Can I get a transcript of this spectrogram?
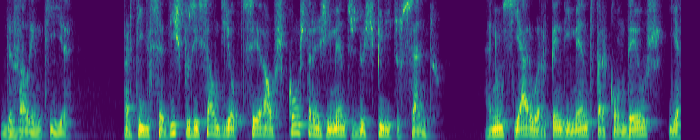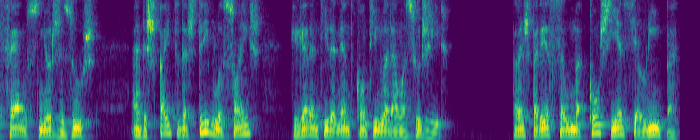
de valentia. Partilhe-se a disposição de obedecer aos constrangimentos do Espírito Santo anunciar o arrependimento para com Deus e a fé no Senhor Jesus, a despeito das tribulações que garantidamente continuarão a surgir. Transpareça uma consciência limpa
